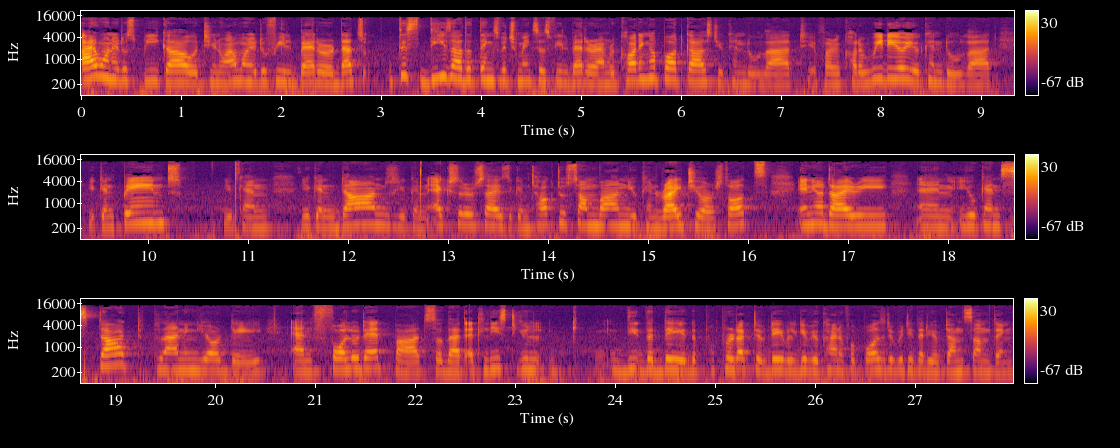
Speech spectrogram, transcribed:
I wanted to speak out, you know, I wanted to feel better. That's this these are the things which makes us feel better. I'm recording a podcast, you can do that. If I record a video, you can do that. You can paint, you can you can dance, you can exercise, you can talk to someone, you can write your thoughts in your diary and you can start planning your day and follow that path so that at least you'll the, the day the productive day will give you kind of a positivity that you have done something.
